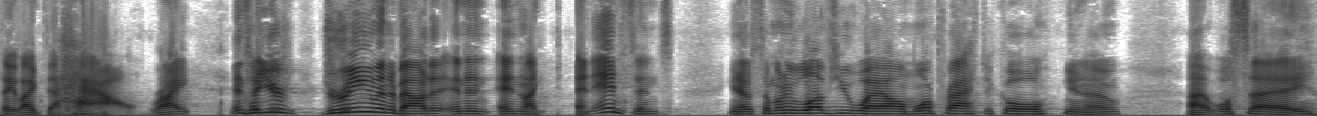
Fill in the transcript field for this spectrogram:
they like the how, right? And so you're dreaming about it, and in, in like an instance, you know, someone who loves you well, more practical, you know, uh, will say,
